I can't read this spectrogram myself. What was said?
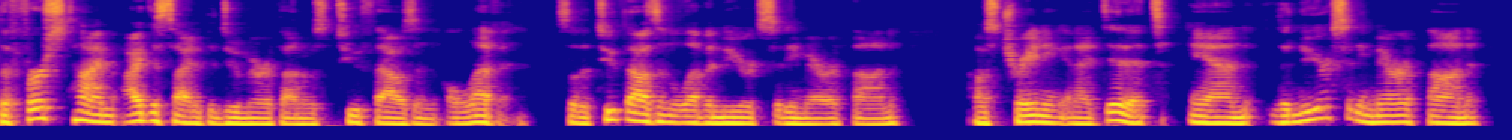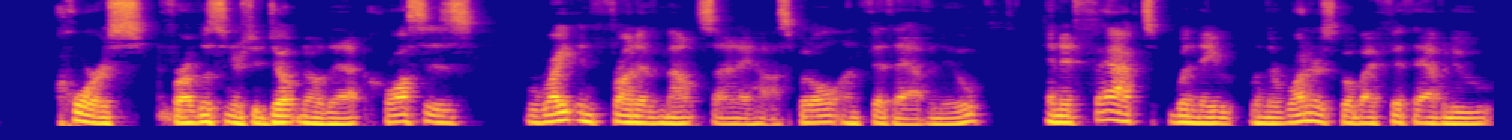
the first time I decided to do marathon was 2011. So the 2011 New York City Marathon, I was training and I did it. And the New York City Marathon course, for our listeners who don't know that, crosses right in front of Mount Sinai Hospital on Fifth Avenue. And in fact, when they when the runners go by Fifth Avenue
